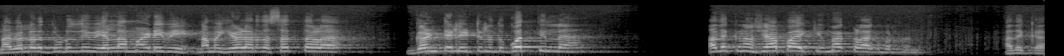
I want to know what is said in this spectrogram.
ನಾವೆಲ್ಲರೂ ದುಡಿದೀವಿ, ಎಲ್ಲ ಮಾಡೀವಿ. ನಮಗೆ ಹೇಳಾರ್ದ ಸತ್ತಳ, ಗಂಟೆಲಿ ಇಟ್ಟಿಲ್ಲ ಅಂತ ಗೊತ್ತಿಲ್ಲ. ಅದಕ್ಕೆ ನಾವು ಶಾಪ ಹಾಕಿವಿ ಮಕ್ಕಳಾಗಬಾರ್ದು ಅದಕ್ಕೆ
